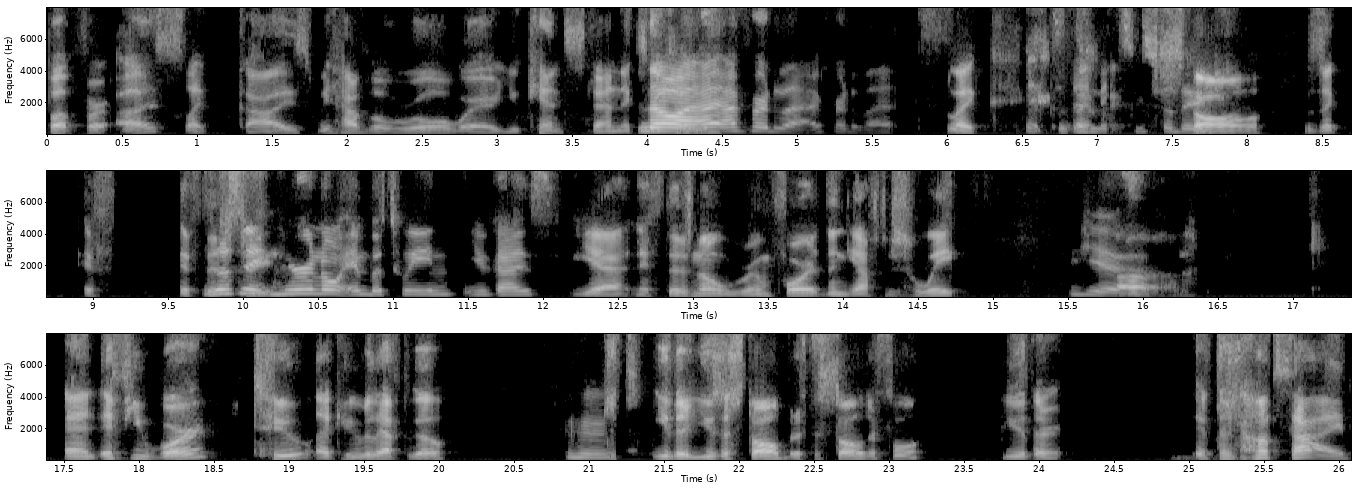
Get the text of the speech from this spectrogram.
but for us, like guys, we have a rule where you can't stand next to No, each other. I, I've heard of that. I've heard of that. like, it's stand like next to stall. It's like if if there's There's a urinal in between you guys. yeah, if there's no room for it, then you have to just wait. Yeah. Uh, and if you were to like, you really have to go. Mhm. Just either use a stall, but if the stalls are full, you either if there's outside,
